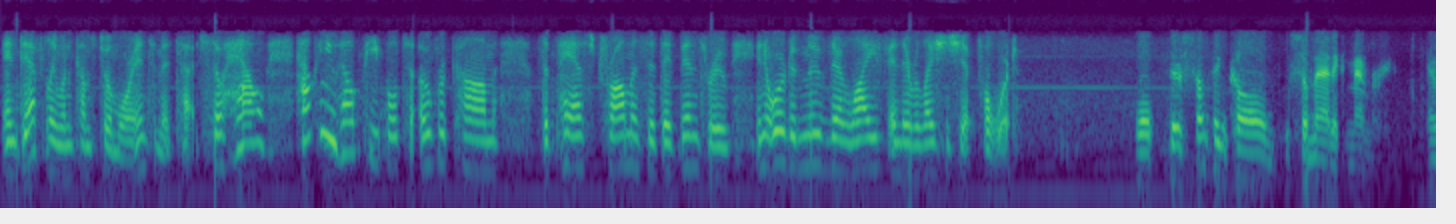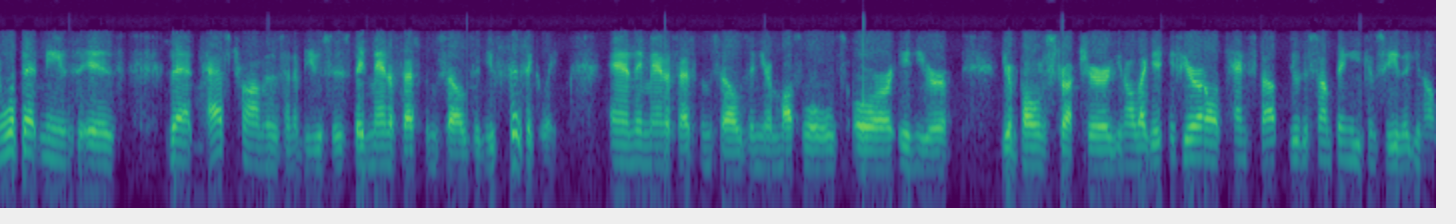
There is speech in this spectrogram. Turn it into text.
and definitely when it comes to a more intimate touch. So how how can you help people to overcome the past traumas that they've been through in order to move their life and their relationship forward? Well, there's something called somatic memory. And what that means is that past traumas and abuses they manifest themselves in you physically, and they manifest themselves in your muscles or in your your bone structure. You know, like if you're all tensed up due to something, you can see that you know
